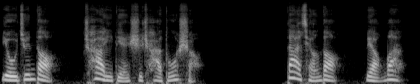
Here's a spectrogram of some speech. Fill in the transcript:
友军道：“差一点是差多少？”大强道：“两万。”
